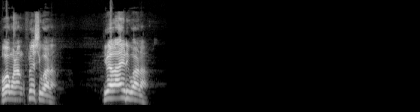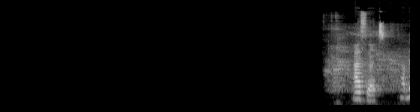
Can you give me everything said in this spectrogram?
Poa mwanangu fresh bwana. Kila la heri bwana. Asnat, Abe,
